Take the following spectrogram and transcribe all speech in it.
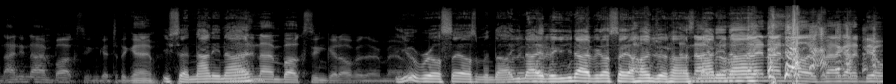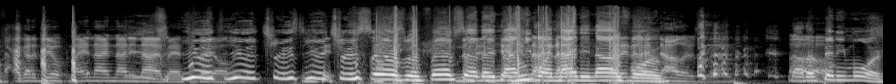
ninety nine bucks. You can get to the game. You said ninety nine. Ninety nine bucks. You can get over there, man. You a real salesman, dog. You're not even you're not even gonna say hundred, huh? It's ninety nine. Ninety nine dollars, man. I got a deal. I got a deal. Ninety nine ninety nine, man. You a, you a true you a true salesman. Fam said they he won ninety nine for him, dollars, man. Not a Um, penny more.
